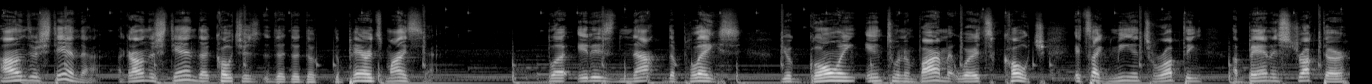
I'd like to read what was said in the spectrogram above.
I understand that. Like I understand the coaches, the the, the, the parents' mindset. But it is not the place you're going into an environment where it's coach. It's like me interrupting a band instructor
